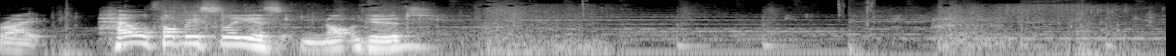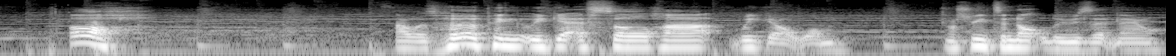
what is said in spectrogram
Right. Health, obviously, is not good. Oh! I was hoping that we'd get a soul heart. We got one. I just need to not lose it now.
